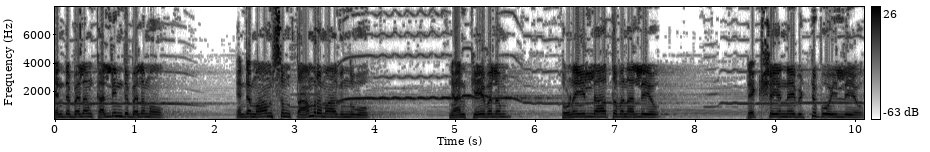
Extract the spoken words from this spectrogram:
എന്റെ ബലം കല്ലിന്റെ ബലമോ? എന്റെ മാംസം താമ്രമാകുന്നുവോ? ഞാൻ കേവലം തുണയില്ലാത്തവനല്ലയോ? രക്ഷ എന്നെ വിട്ടുപോയില്ലയോ?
